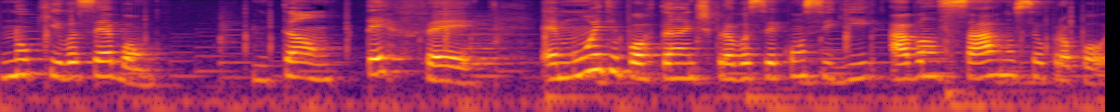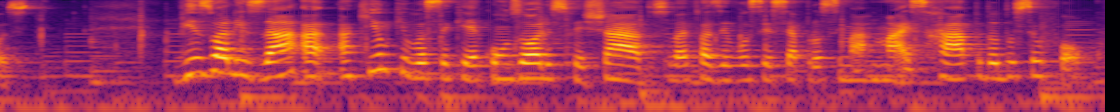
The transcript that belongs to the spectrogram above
no que você é bom. Então, ter fé é muito importante para você conseguir avançar no seu propósito. Visualizar a, aquilo que você quer com os olhos fechados vai fazer você se aproximar mais rápido do seu foco.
